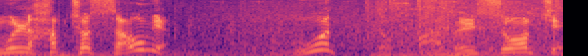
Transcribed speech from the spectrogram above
힘을 합쳐 싸우면 무엇도 막을 수 없지.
